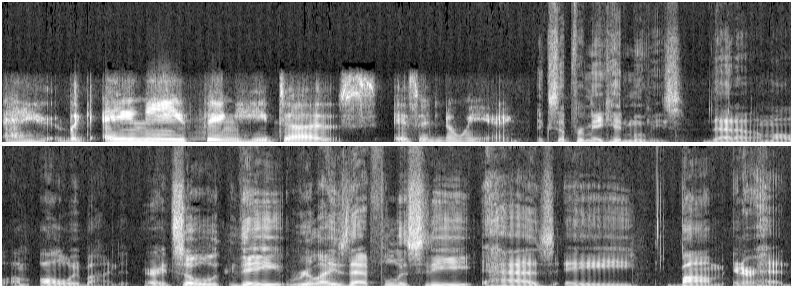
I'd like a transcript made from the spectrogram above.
any, like anything he does is annoying. except for make hit movies. That I- I'm all I'm all the way behind it. All right, so they realize that Felicity has a bomb in her head.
